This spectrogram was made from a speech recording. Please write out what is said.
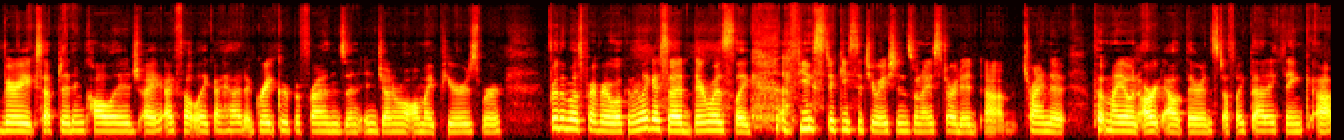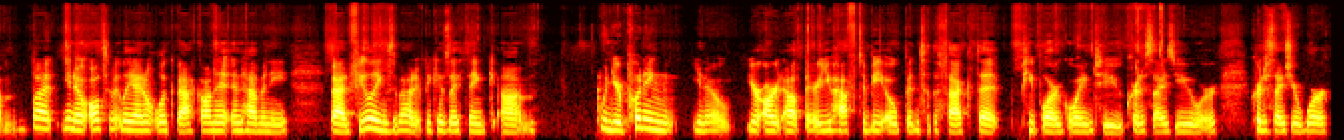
very accepted in college. I, I, felt like I had a great group of friends, and in general, all my peers were, for the most part, very welcoming. Like I said, there was like a few sticky situations when I started um, trying to put my own art out there and stuff like that. I think, um, but you know, ultimately, I don't look back on it and have any bad feelings about it because I think um, when you're putting you know your art out there you have to be open to the fact that people are going to criticize you or criticize your work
